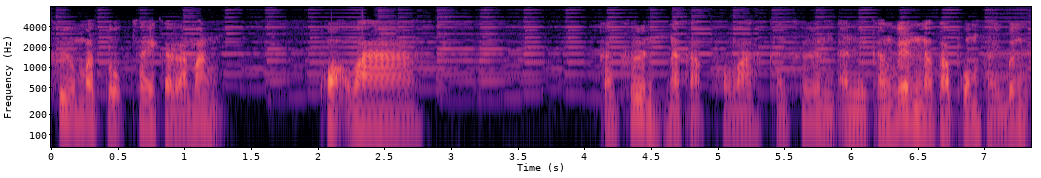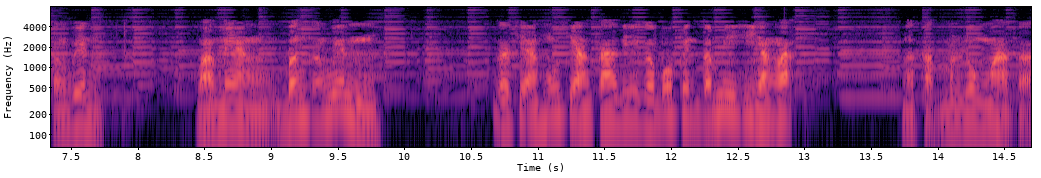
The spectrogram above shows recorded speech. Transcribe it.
คือมาตกใส่กระมัง เพราะว่ากลางคืนนะครับ เพราะว่ากลางคืนอันนี้กลางเว้นนะครับ ผมให้เบิ้งกลางเว้นว่าแม่งเบิ้งกลางเว้นกระแจงหูแจงตาดีกับบ่เป็นตามีอีหยังละนะครับ มันลงมากก็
